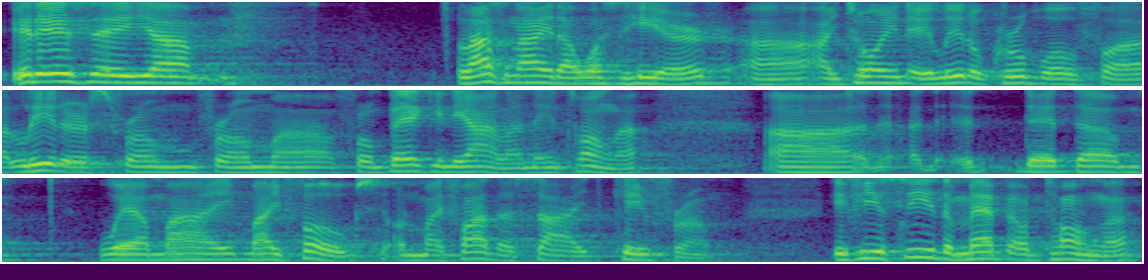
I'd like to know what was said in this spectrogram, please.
It is a, um, last night I was here. Uh, I joined a little group of uh, leaders from, from, uh, from back in the island in Tonga that um, where my, my folks on my father's side came from. If you see the map of Tonga,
